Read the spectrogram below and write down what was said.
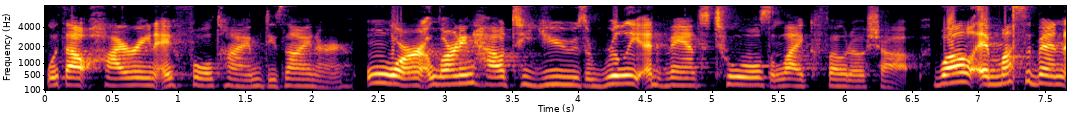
without hiring a full time designer? Or learning how to use really advanced tools like Photoshop? Well, it must have been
